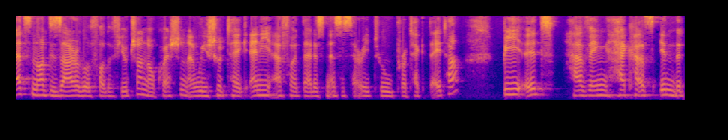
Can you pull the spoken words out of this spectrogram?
That's not desirable for the future, no question. And we should take any effort that is necessary to protect data, be it having hackers in the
